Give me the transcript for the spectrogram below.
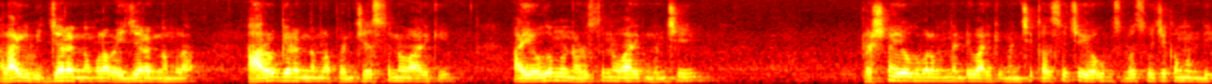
అలాగే విద్యా రంగంలో వైద్య రంగంలో ఆరోగ్య రంగంలో పనిచేస్తున్న వారికి ఆ యోగంలో నడుస్తున్న వారికి మంచి ప్రశ్న యోగ బలం ఉందండి వారికి. మంచి కలిసి వచ్చే యోగం శుభ సూచకం ఉంది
